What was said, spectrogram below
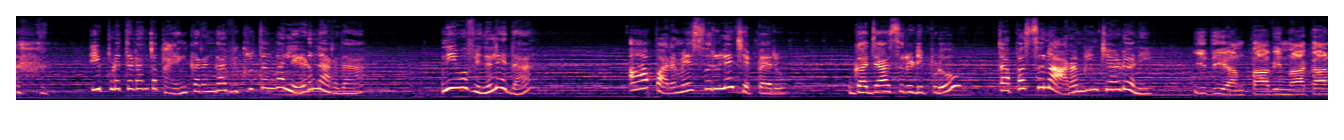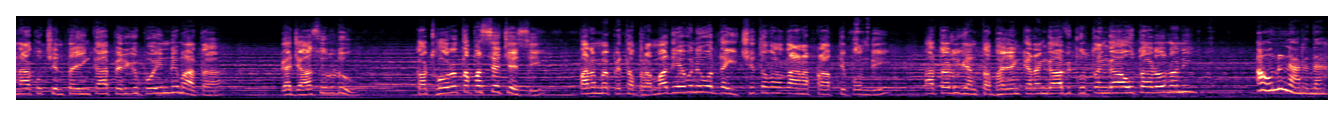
ఇప్పుడు అతడంత భయంకరంగా వికృతంగా లేడు నారదా? నీవు వినలేదా? ఆ పరమేశ్వరులే చెప్పారు. గజాసురుడిప్పుడు తపస్సును ఆరంభించాడు అని. ఇది అంతా విన్నాక నాకు చింత ఇంకా పెరిగిపోయింది మాత. గజాసురుడు కఠోర తపస్య చేసి పరమపిత బ్రహ్మదేవుని వద్ద ఇచ్చిత వరదాన ప్రాప్తి పొంది అతడు ఎంత భయంకరంగా వికృతంగా అవుతాడోనని. అవును నారదా.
